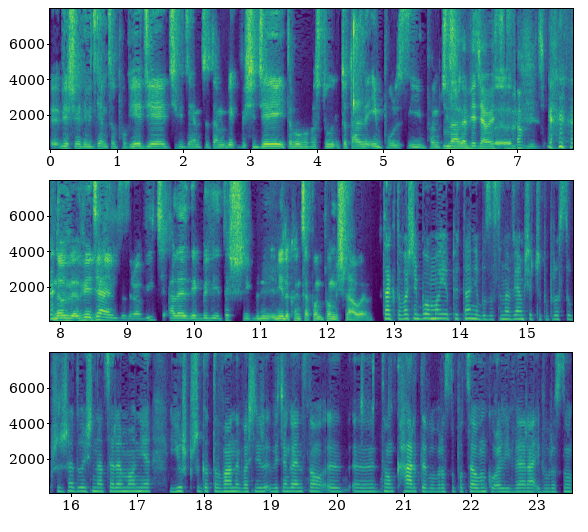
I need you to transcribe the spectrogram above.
wiesz, ja nie wiedziałem, co powiedzieć, wiedziałem, co tam jakby się dzieje i to był po prostu totalny impuls i powiem ci, No ale że, wiedziałeś, co zrobić. No wiedziałem, co zrobić, ale jakby też jakby nie do końca pomyślałem. Tak, to właśnie było moje pytanie, bo zastanawiałam się, czy po prostu przyszedłeś na ceremonię już przygotowany, właśnie wyciągając tą, y, y, tą kartę po prostu pocałunku Olivera i po prostu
